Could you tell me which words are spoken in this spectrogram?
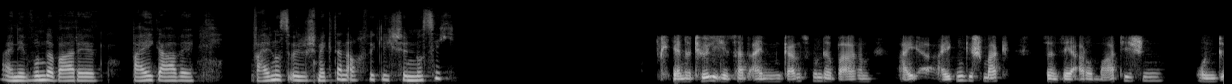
eine wunderbare Beigabe. Walnussöl schmeckt dann auch wirklich schön nussig? Ja, natürlich. Es hat einen ganz wunderbaren Eigengeschmack. Es ist einen sehr aromatischen. Und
